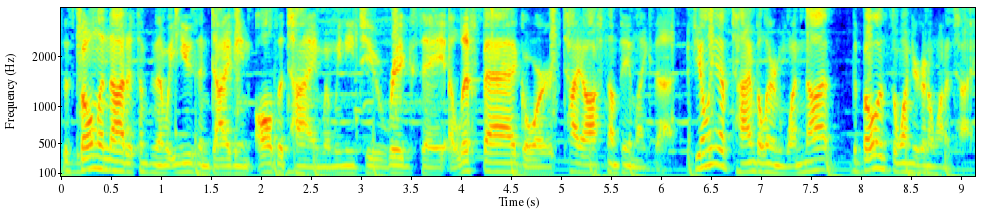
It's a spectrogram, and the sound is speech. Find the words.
This bowline knot is something that we use in diving all the time when we need to rig, say, a lift bag or tie off something like that. If you only have time to learn one knot, the bowline's the one you're want to tie.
